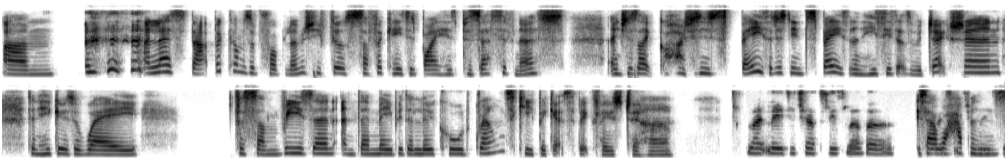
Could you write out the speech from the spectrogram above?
Um, unless that becomes a problem, she feels suffocated by his possessiveness, and she's like, "God, I just need space. I just need space." And then he sees that as a rejection. Then he goes away for some reason, and then maybe the local groundskeeper gets a bit close to her. Like Lady Chatterley's lover. Is that what happens?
